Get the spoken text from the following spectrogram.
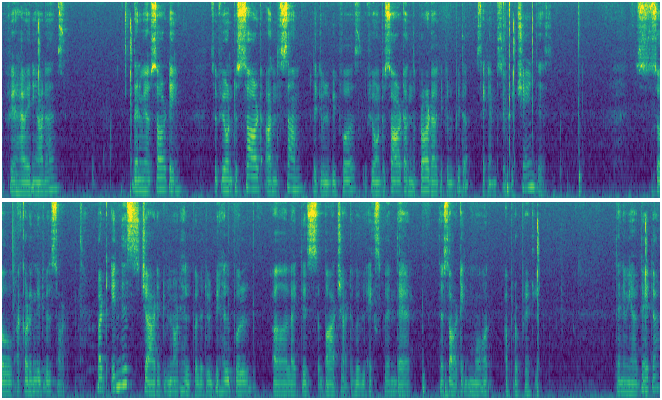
If you have any add-ons. Then we have sorting so if you want to sort on the sum it will be first. If you want to sort on the product it will be the second. So if you change this so accordingly it will sort. But in this chart it will not helpful. It will be helpful uh, like this bar chart. We will explain there the sorting more appropriately. Then we have data.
